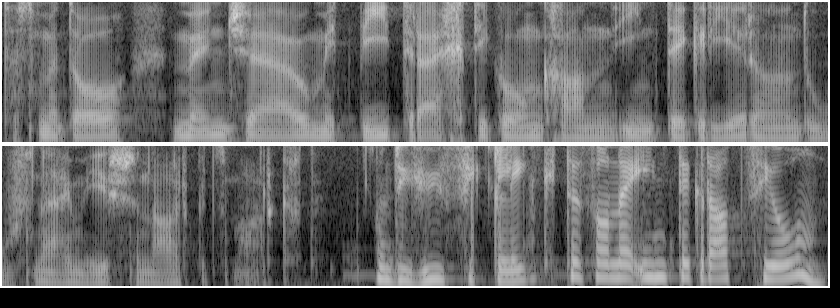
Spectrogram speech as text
dass man da Menschen auch mit Beeinträchtigung kann integrieren und aufnehmen im ersten Arbeitsmarkt. Und wie häufig gelingt so eine Integration?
